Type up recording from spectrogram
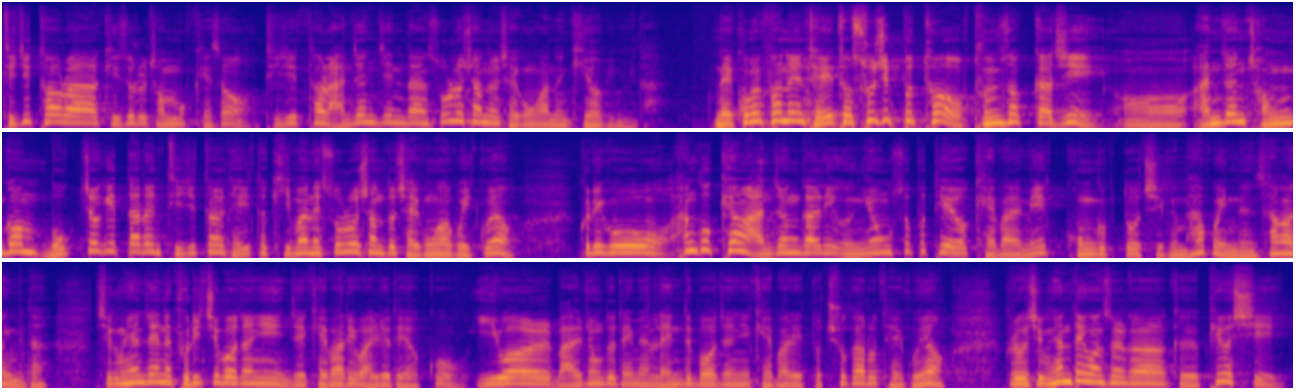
디지털화 기술을 접목해서 디지털 안전진단 솔루션을 제공하는 기업입니다. 네, 코메퍼는 데이터 수집부터 분석까지 어, 안전 점검 목적에 따른 디지털 데이터 기반의 솔루션도 제공하고 있고요. 그리고 한국형 안전관리 응용 소프트웨어 개발 및 공급도 지금 하고 있는 상황입니다. 지금 현재는 브릿지 버전이 이제 개발이 완료되었고 2월 말 정도 되면 랜드 버전이 개발이 또 추가로 되고요. 그리고 지금 현대건설과 그 POC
